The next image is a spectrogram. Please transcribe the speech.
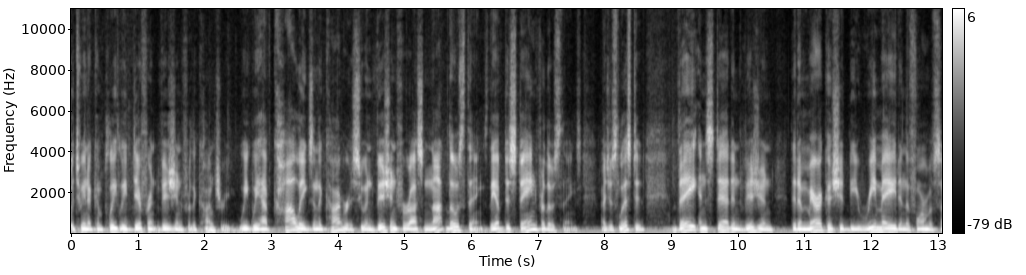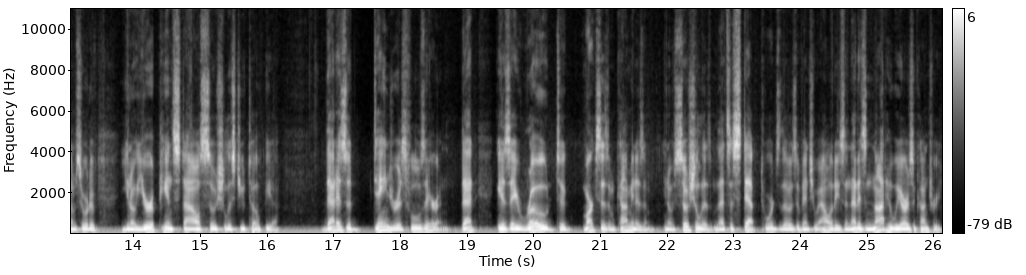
between a completely different vision for the country. We, we have colleagues in the Congress who envision for us not those things. They have disdain for those things I just listed. They instead envision that America should be remade in the form of some sort of, you know, European style socialist utopia. That is a dangerous fool's errand. That is a road to Marxism, communism, you know, socialism. That's a step towards those eventualities, and that is not who we are as a country.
